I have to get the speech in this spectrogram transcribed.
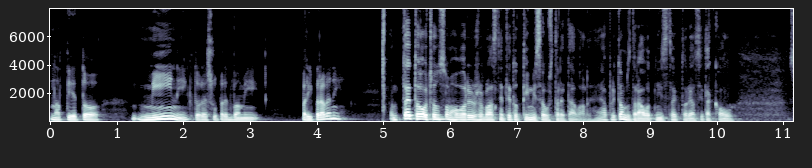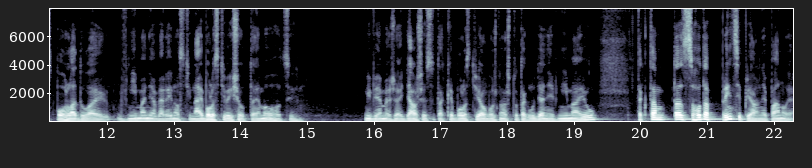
na tieto míny, ktoré sú pred vami, pripravení? To je to, o čom som hovoril, že vlastne tieto týmy sa už stretávali. A pri tom zdravotníctve, ktoré asi takou z pohľadu aj vnímania verejnosti najbolestivejšou témou, hoci my vieme, že aj ďalšie sú také bolestivé, ale možno až to tak ľudia nevnímajú, tak tam tá zhoda principiálne panuje.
